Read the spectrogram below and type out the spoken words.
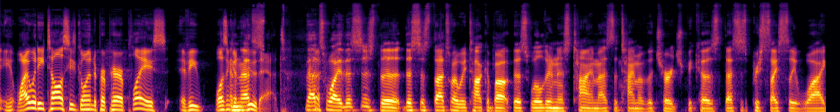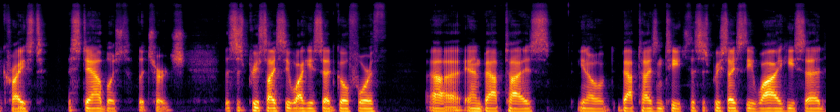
why would he tell us he's going to prepare a place if he wasn't going to do that? that's why this is the this is that's why we talk about this wilderness time as the time of the church because this is precisely why Christ established the church. This is precisely why he said, "Go forth uh, and baptize." You know, baptize and teach. This is precisely why he said,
